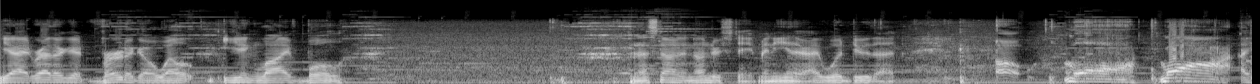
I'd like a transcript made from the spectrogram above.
Yeah, I'd rather get vertigo while eating live bull. And that's not an understatement either. I would do that. Oh, I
